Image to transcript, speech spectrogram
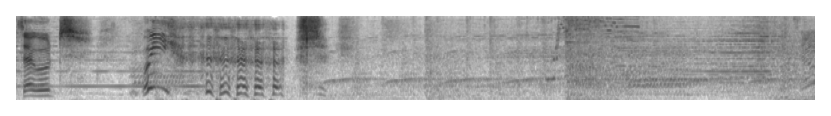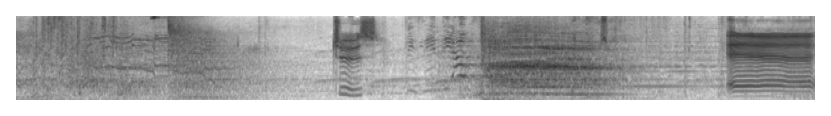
Sehr gut. Hui! Tschüss. Wie sehen die aus? Äh,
